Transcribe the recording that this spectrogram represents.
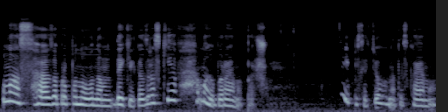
У нас е, запропоновано декілька зразків, ми обираємо першу. І після цього натискаємо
